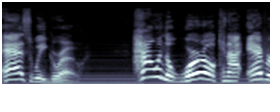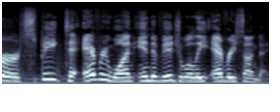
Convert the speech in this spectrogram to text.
as we grow, how in the world can I ever speak to everyone individually every Sunday?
